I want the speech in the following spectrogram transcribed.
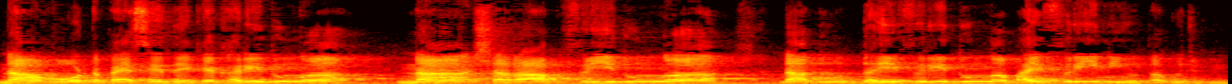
ना वोट पैसे दे के खरीदूँगा, ना शराब फ्री दूँगा, ना दूध दही फ्री दूँगा, भाई फ्री नहीं होता कुछ भी।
